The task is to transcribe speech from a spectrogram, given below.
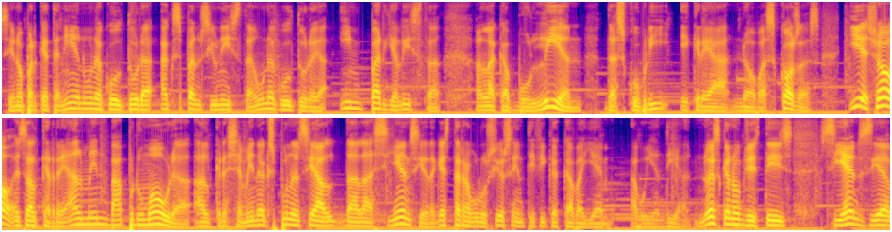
sinó perquè tenien una cultura expansionista, una cultura imperialista en la que volien descobrir i crear noves coses. I això és el que realment va promoure el creixement exponencial de la ciència, d'aquesta revolució científica que veiem avui en dia. No és que no existís ciència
